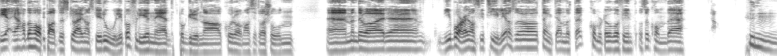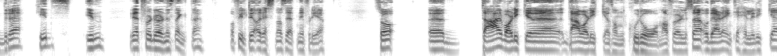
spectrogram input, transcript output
jeg hadde håpa at det skulle være ganske rolig på flyet ned pga. koronasituasjonen. Eh, men det var Vi båla ganske tidlig, og så tenkte jeg at dette kommer til å gå fint. Og så kom det ja, 100 kids inn rett før dørene stengte, og fylte resten av setene i flyet. Så uh, der var, ikke, der var det ikke en sånn koronafølelse, og det er det egentlig heller ikke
